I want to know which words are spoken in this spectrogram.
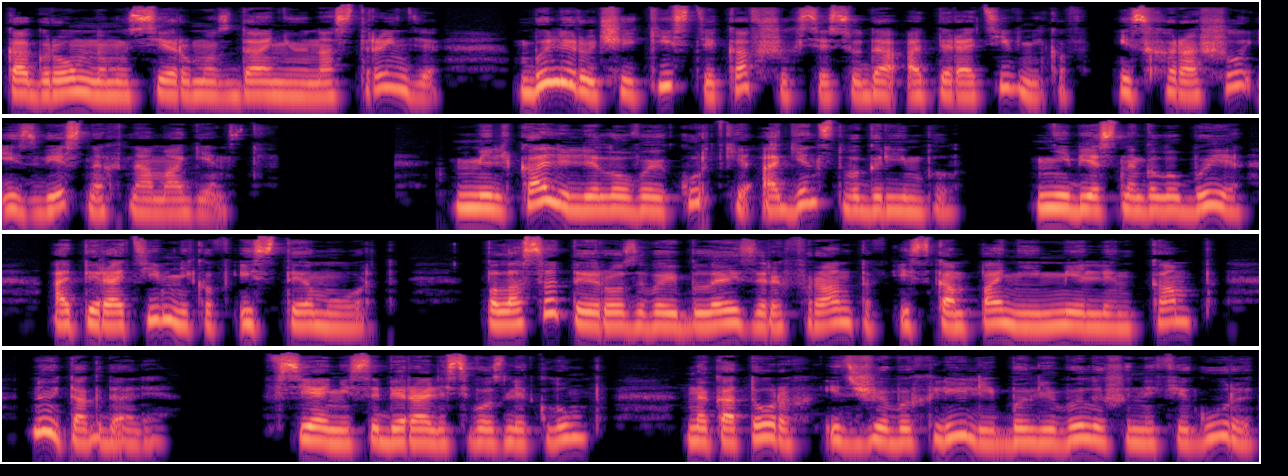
к огромному серому зданию на стренде, были ручейки стекавшихся сюда оперативников из хорошо известных нам агентств. Мелькали лиловые куртки агентства Гримбл, небесно-голубые оперативников из Темуорт, полосатые розовые блейзеры франтов из компании Меллинкамп, ну и так далее. Все они собирались возле клумб, на которых из живых лилий были выложены фигуры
